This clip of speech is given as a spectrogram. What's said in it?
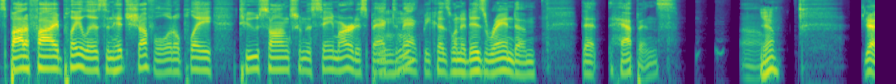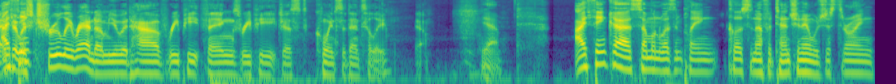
Spotify playlist and hit shuffle, it'll play two songs from the same artist back to Mhm. back because when it is random, that happens. Um, Yeah. Yeah, I if it was truly random, you would have repeat things, repeat just coincidentally. Yeah. Yeah. I think uh, someone wasn't paying close enough attention and was just throwing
